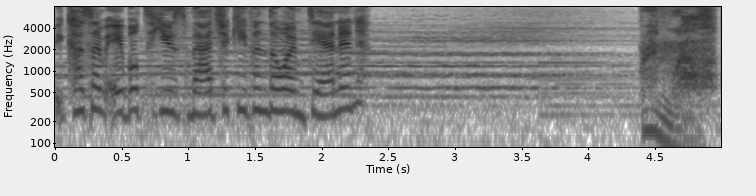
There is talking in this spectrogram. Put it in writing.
Because I'm able to use magic even though I'm Dahnan? Rinwell.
